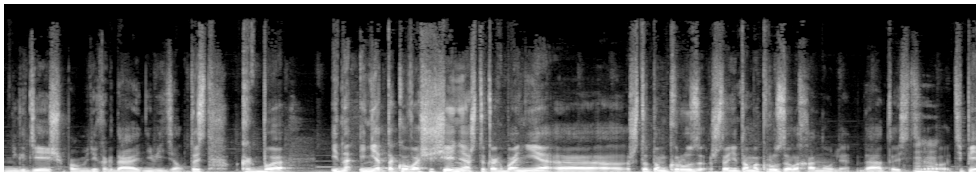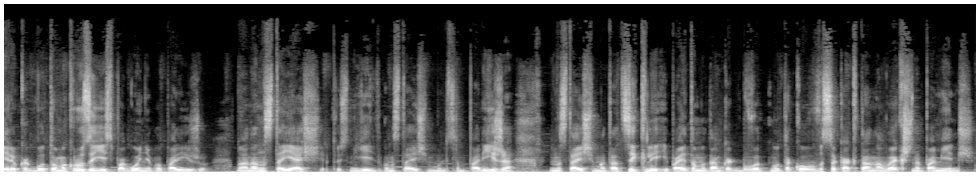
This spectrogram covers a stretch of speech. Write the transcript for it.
нигде еще, по-моему, никогда не видел. То есть, как бы и, на- и нет такого ощущения, что как бы они, э, что Том Круз, что они Тома Круза лоханули, да, то есть Мгм. э, теперь как бы у Тома Круза есть погоня по Парижу, но она настоящая, то есть он едет по настоящим улицам Парижа, на настоящем мотоцикле, и поэтому там как бы вот, ну, такого высокооктанового экшена поменьше,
